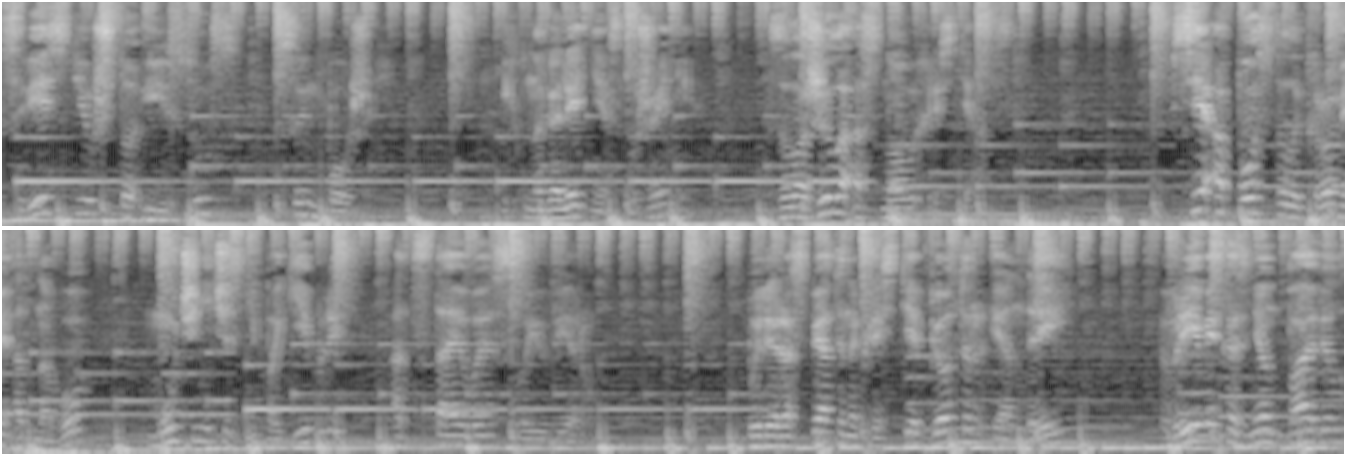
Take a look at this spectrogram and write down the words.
с вестью, что Иисус – Сын Божий. Многолетнее служение заложило основы христианства. Все апостолы, кроме одного, мученически погибли, отстаивая свою веру. Были распяты на кресте Петр и Андрей, в Риме казнен Павел,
